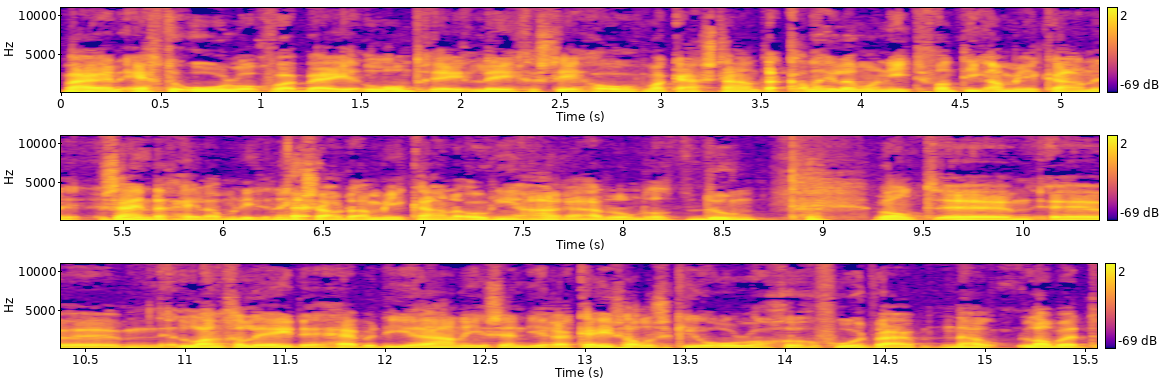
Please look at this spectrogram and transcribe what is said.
Maar een echte oorlog waarbij landlegers tegenover elkaar staan, dat kan helemaal niet. Want die Amerikanen zijn er helemaal niet. En ik zou de Amerikanen ook niet aanraden om dat te doen. Want lang geleden hebben de Iraniërs en de Irakezen al eens een keer oorlogen gevoerd. Waar, nou, Lambert,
